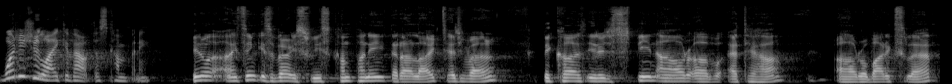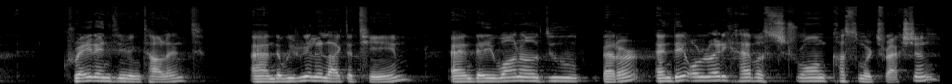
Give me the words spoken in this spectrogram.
What did you like about this company? You know, I think it's a very Swiss company that I liked as well because it is spin out of ETH, uh, robotics lab great engineering talent, and we really like the team, and they want to do better, and they already have a strong customer traction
